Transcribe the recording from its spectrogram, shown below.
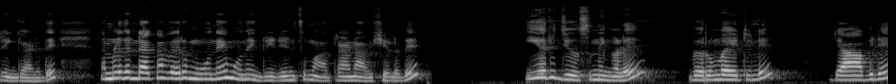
ഡ്രിങ്കാണിത് നമ്മളിത് ഉണ്ടാക്കാൻ വെറും മൂന്നേ മൂന്ന് ഇൻഗ്രീഡിയൻസ് മാത്രമാണ് ആവശ്യമുള്ളത്. ഈ ഒരു ജ്യൂസ് നിങ്ങൾ വെറും വയറ്റിൽ രാവിലെ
